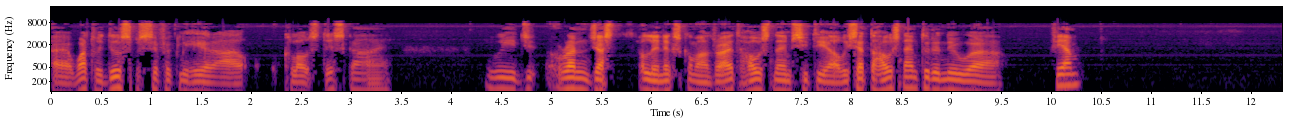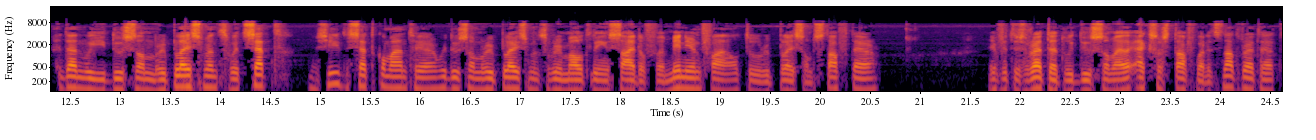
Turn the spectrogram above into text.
uh, what we do specifically here, I'll close this guy. We run just a Linux command, right? Hostname CTL. We set the hostname to the new uh, VM. And then we do some replacements with sed. You see the sed command here. We do some replacements remotely inside of a minion file to replace some stuff there. If it is Red Hat, we do some extra stuff, but it's not Red Hat.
